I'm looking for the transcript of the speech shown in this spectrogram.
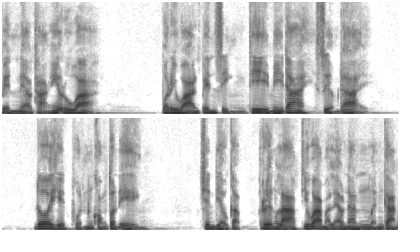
เป็นแนวทางให้รู้ว่า บริวารเป็นสิ่งที่มีได้เสื่อมได้ โดยเหตุผลของตนเอง เช่นเดียวกับเรื่องลาบที่ว่ามาแล้วนั้นเหมือนกัน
